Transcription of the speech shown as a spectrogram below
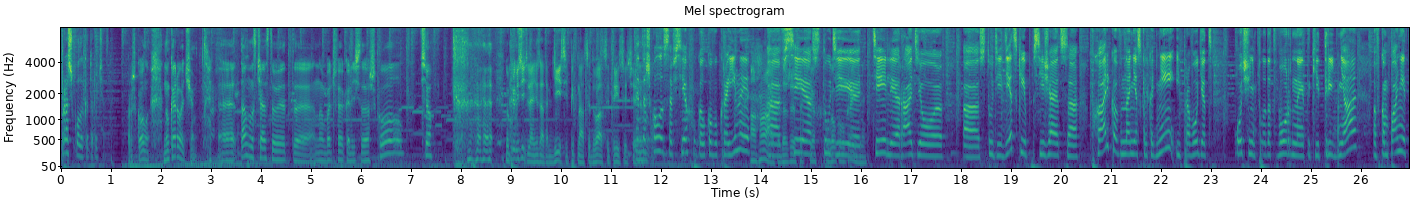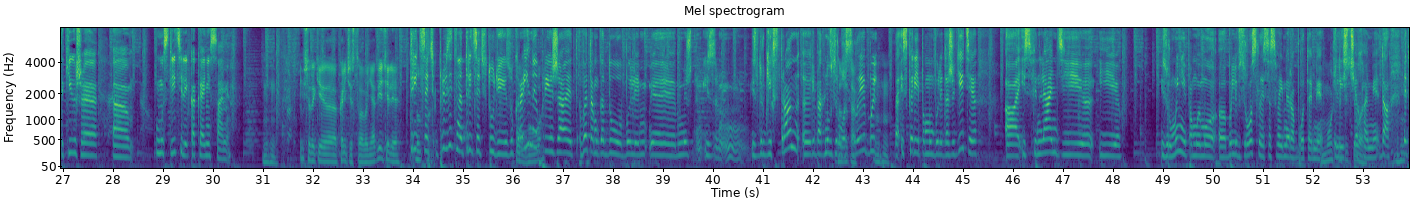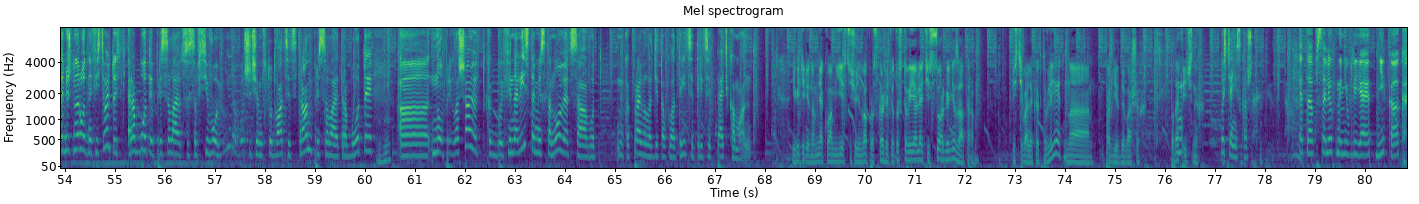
про школы, которые участвуют. Про школу. Ну, короче, э, там у нас участвует э, ну, большое количество школ. Все. Ну, приблизительно, я не знаю, там 10, 15, 20, 30. э, Это школы со всех уголков Украины. Ага, А, Все студии теле, радио, а, студии детские съезжаются в Харьков на несколько дней и проводят очень плодотворные такие три дня в компании таких же э, мыслителей, как и они сами. И все-таки количество вы не ответили. 30, приблизительно 30 студий из Украины Ого. приезжает. В этом году были э, меж- из, из других стран э, ребят, ну, взрослые были. Мгм. Да, из Кореи, по-моему, были даже дети. А из Финляндии и из Румынии, по-моему, э, были взрослые со своими работами. Мощный или с фестиваль. чехами. Да, это международный фестиваль, то есть работы присылаются со всего мира, больше чем 120 стран присылают работы, А, но приглашают, как бы финалистами становятся вот ну, как правило, где-то около 30-35 команд. Екатерина, у меня к вам есть еще один вопрос. Скажите, вот то, что вы являетесь соорганизатором фестиваля, как-то влияет на победы ваших подопечных? Пусть они скажут. Это абсолютно не влияет никак.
